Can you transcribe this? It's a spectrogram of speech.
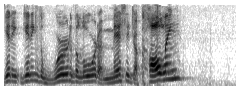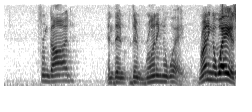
getting, getting the word of the Lord, a message, a calling from God, and then, then running away. Running away as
